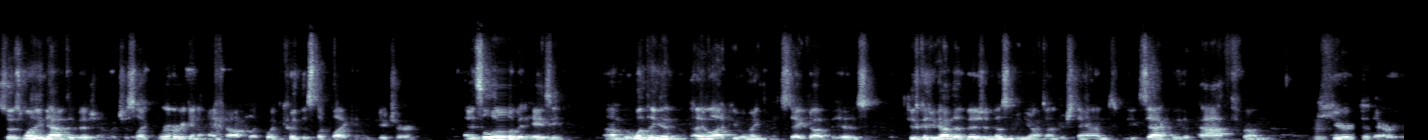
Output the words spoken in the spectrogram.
so it's one thing to have the vision, which is like where are we going to end up? Like what could this look like in the future? And it's a little bit hazy. Um, but one thing that I think a lot of people make the mistake of is just because you have that vision doesn't mean you have to understand exactly the path from. Here to there.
